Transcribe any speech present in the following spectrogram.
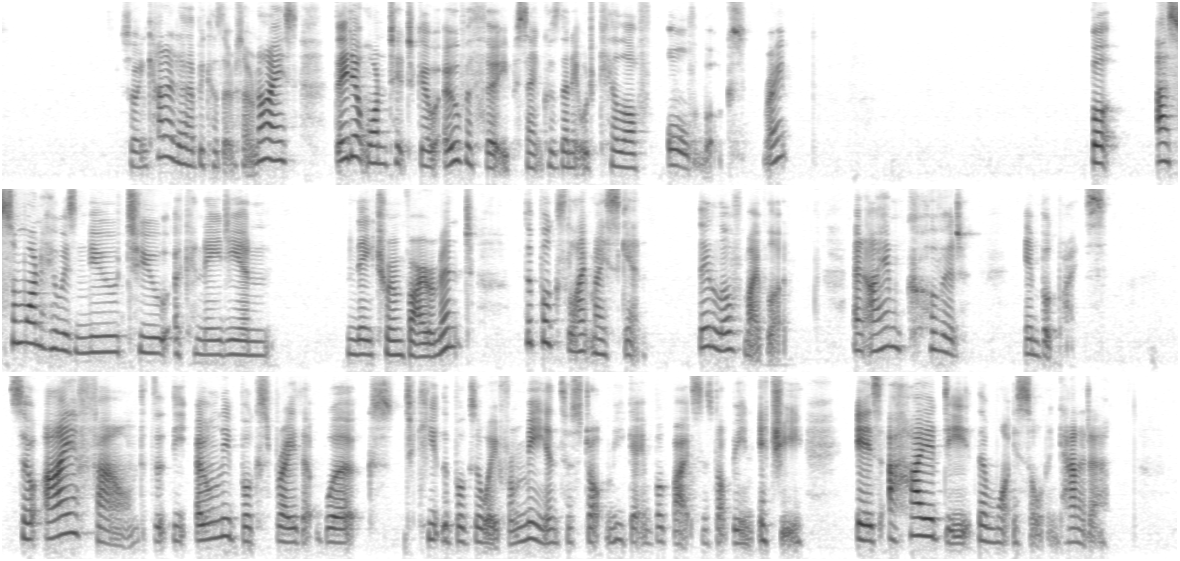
So, in Canada, because they're so nice, they don't want it to go over 30% because then it would kill off all the bugs, right? But as someone who is new to a Canadian nature environment, the bugs like my skin. They love my blood. And I am covered in bug bites. So I found that the only bug spray that works to keep the bugs away from me and to stop me getting bug bites and stop being itchy is a higher DEET than what is sold in Canada.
